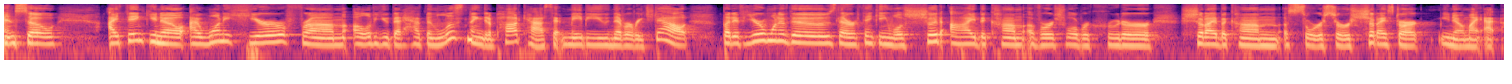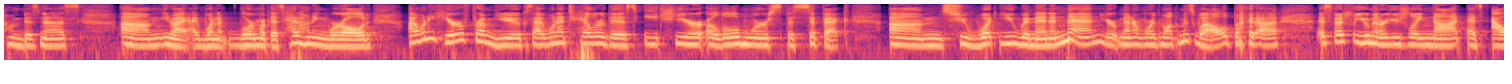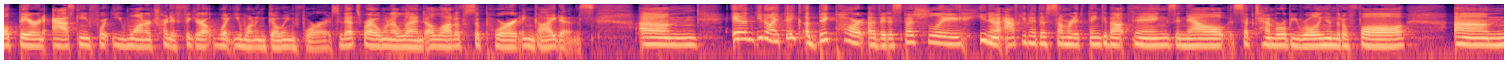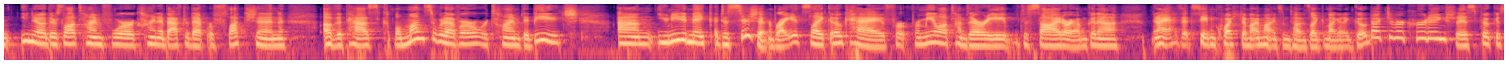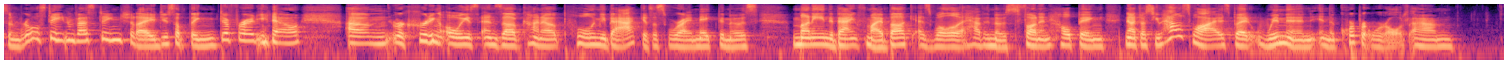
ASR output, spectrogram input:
And so I think, you know, I want to hear from all of you that have been listening to the podcast that maybe you never reached out. But if you're one of those that are thinking, well, should I become a virtual recruiter? Should I become a sourcer? Should I start, you know, my at home business? Um, you know, I, I want to learn more of this headhunting world. I want to hear from you because I want to tailor this each year a little more specific um, to what you women and men, your men are more than welcome as well, but uh, especially you women are usually not as out there and asking for what you want or trying to figure out what you want and going for it. So that's where I want to lend a lot of support and guidance. Um, and, you know, I think a big part of it, especially, you know, after you've had the summer to think about things and now September will be rolling into the fall. Um, you know, there's a lot of time for kind of after that reflection of the past couple months or whatever, or time at the beach um, you need to make a decision, right? It's like, okay, for, for me, a lot of times I already decide, or I'm gonna, and I have that same question in my mind sometimes, like, am I gonna go back to recruiting? Should I just focus on real estate investing? Should I do something different? You know, um, recruiting always ends up kind of pulling me back. It's just where I make the most money in the bank for my buck, as well as have the most fun in helping not just you housewives, but women in the corporate world. Um,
